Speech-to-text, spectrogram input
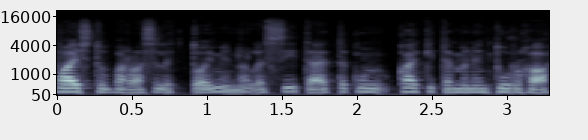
vaistonvaraiselle toiminnalle siitä, että kun kaikki tämmöinen turha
